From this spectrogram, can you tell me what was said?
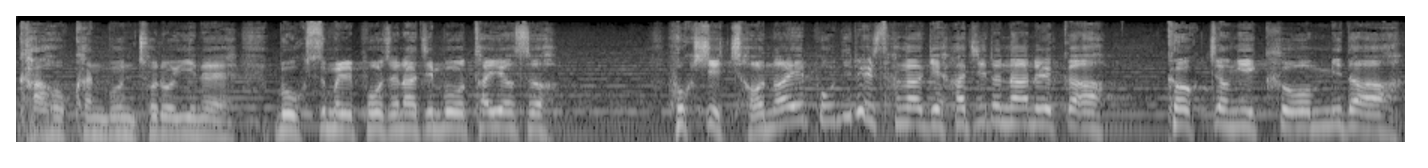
가혹한 문초로 인해 목숨을 보존하지 못하여서 혹시 전하의 본의를 상하게 하지는 않을까 걱정이 크옵니다.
